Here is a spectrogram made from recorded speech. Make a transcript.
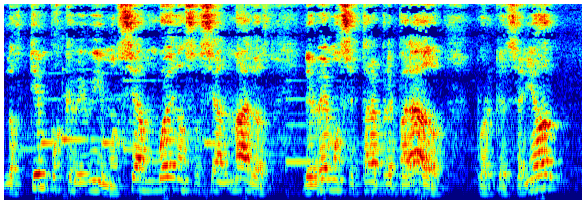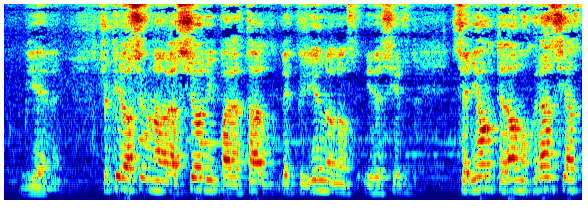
los tiempos que vivimos, sean buenos o sean malos, debemos estar preparados, porque el Señor viene. Yo quiero hacer una oración y para estar despidiéndonos y decir, Señor, te damos gracias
